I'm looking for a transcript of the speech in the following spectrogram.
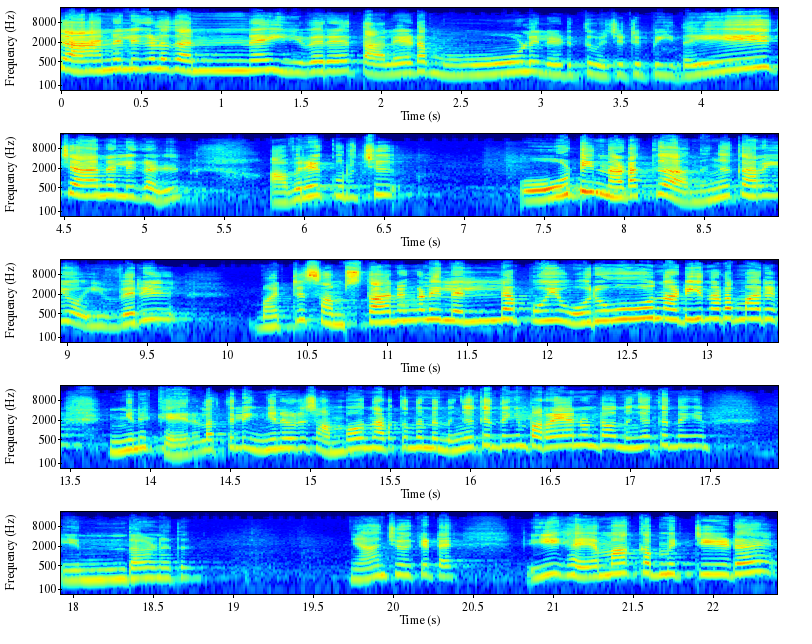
ചാനലുകൾ തന്നെ ഇവരെ തലയുടെ മുകളിൽ എടുത്തു വെച്ചിട്ട് ഇപ്പോൾ ഇതേ ചാനലുകൾ അവരെക്കുറിച്ച് ഓടി നടക്കുക നിങ്ങൾക്കറിയോ? ഇവർ മറ്റ് സംസ്ഥാനങ്ങളിലെല്ലാം പോയി ഓരോ നടീനടന്മാർ ഇങ്ങനെ കേരളത്തിൽ ഇങ്ങനെ ഒരു സംഭവം നടക്കുന്നുണ്ട്. നിങ്ങൾക്ക് എന്തെങ്കിലും പറയാനുണ്ടോ? നിങ്ങൾക്ക് എന്തെങ്കിലും? എന്താണിത്? ഞാൻ ചോദിക്കട്ടെ ഈ ഹേമ കമ്മിറ്റിയുടെ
